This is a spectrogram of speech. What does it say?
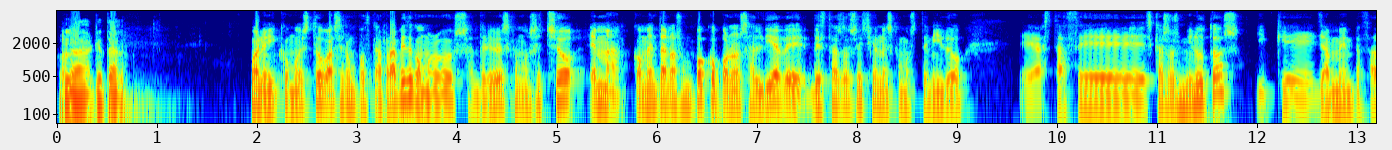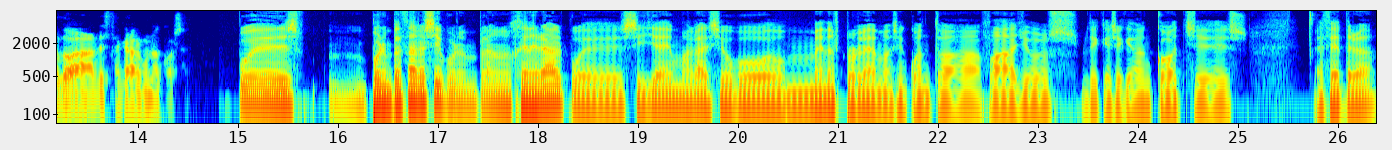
Hola, ¿qué tal? Bueno, y como esto va a ser un podcast rápido, como los anteriores que hemos hecho, Emma, coméntanos un poco, ponos al día de, estas dos sesiones que hemos tenido eh, hasta hace escasos minutos y que ya me he empezado a destacar alguna cosa. Pues por empezar así, por en plan general, pues si ya en Malasia hubo menos problemas en cuanto a fallos, de que se quedan coches, etcétera,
